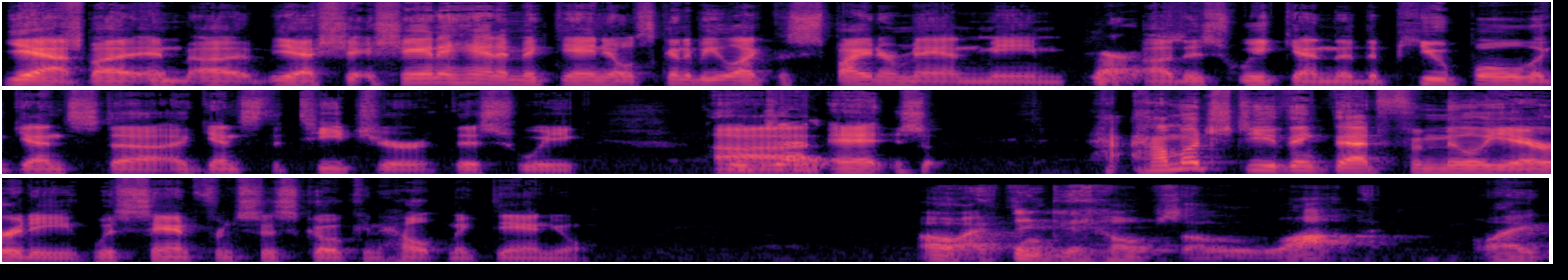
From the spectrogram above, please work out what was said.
Yeah, but and uh, yeah, Sh- Shanahan and McDaniel. It's going to be like the Spider-Man meme yes. uh, this weekend. The, the pupil against uh, against the teacher this week. Uh, exactly. so how much do you think that familiarity with San Francisco can help McDaniel? Oh, I think it helps a lot. Like,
